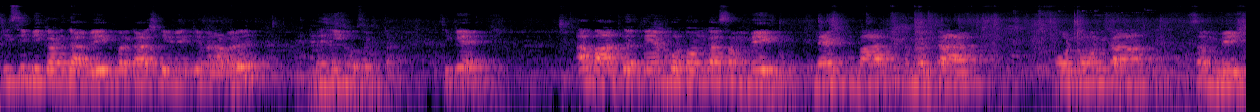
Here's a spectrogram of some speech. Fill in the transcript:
किसी भी कण का वेग प्रकाश के वेग के बराबर नहीं हो सकता। ठीक है? अब बात करते हैं फोटोन का संवेग। नेक्स्ट बात नंबर चार फोटोन का संवेग।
